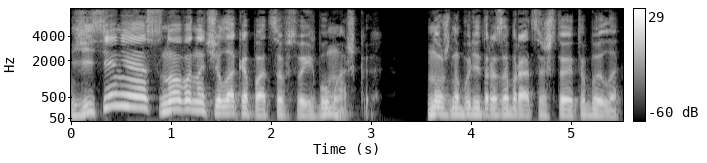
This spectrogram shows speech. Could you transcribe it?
Есения снова начала копаться в своих бумажках. Нужно будет разобраться, что это было.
